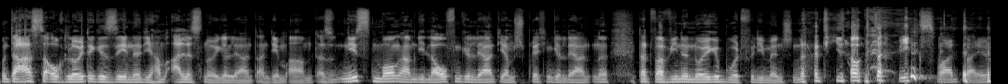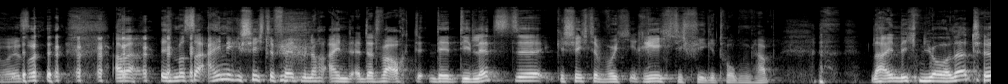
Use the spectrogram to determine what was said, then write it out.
Und da hast du auch Leute gesehen, ne? Die haben alles neu gelernt an dem Abend. Also nächsten Morgen haben die laufen gelernt, die haben sprechen gelernt, ne? Das war wie eine Neugeburt für die Menschen, die da unterwegs waren teilweise. Aber ich muss sagen, eine Geschichte fällt mir noch ein ein, das war auch die, die letzte Geschichte, wo ich richtig viel getrunken habe. Nein, nicht New Holland.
